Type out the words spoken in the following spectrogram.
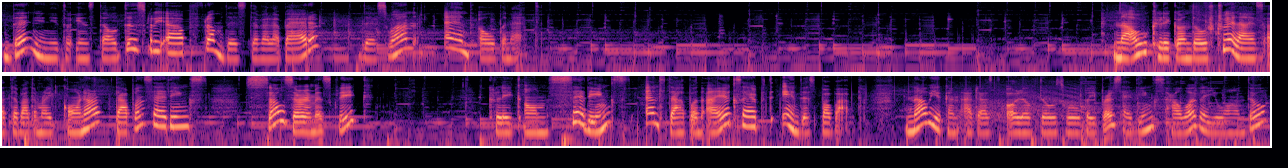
Then you need to install this free app from this developer, this one, and open it. Now click on those three lines at the bottom right corner, tap on settings, so sorry misclick, click on settings and tap on I accept in this pop-up. Now you can adjust all of those wallpaper settings however you want to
